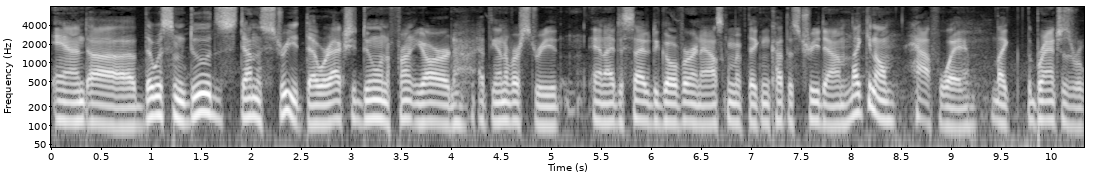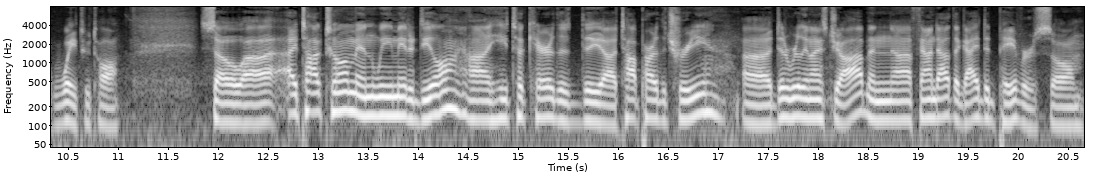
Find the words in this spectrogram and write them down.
and uh, there was some dudes down the street that were actually doing a front yard at the end of our street and i decided to go over and ask them if they can cut this tree down like you know halfway like the branches were way too tall so uh, I talked to him and we made a deal. Uh, he took care of the, the uh, top part of the tree, uh, did a really nice job, and uh, found out the guy did pavers. So,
